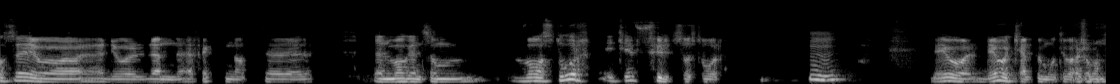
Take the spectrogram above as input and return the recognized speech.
Og så er, er, det jo den effekten at den magen som var stor, ikke fullt så stor. Mm. Det er, jo, det er jo kjempemotivasjon.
